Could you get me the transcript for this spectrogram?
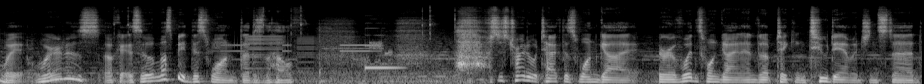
Wait, where does... Okay, so it must be this one that is the health. I was just trying to attack this one guy, or avoid this one guy and ended up taking two damage instead.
